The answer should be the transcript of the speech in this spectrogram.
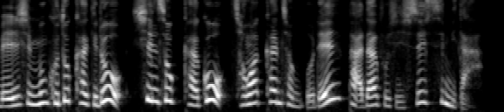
매일신문 구독하기로 신속하고 정확한 정보를 받아보실 수 있습니다.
